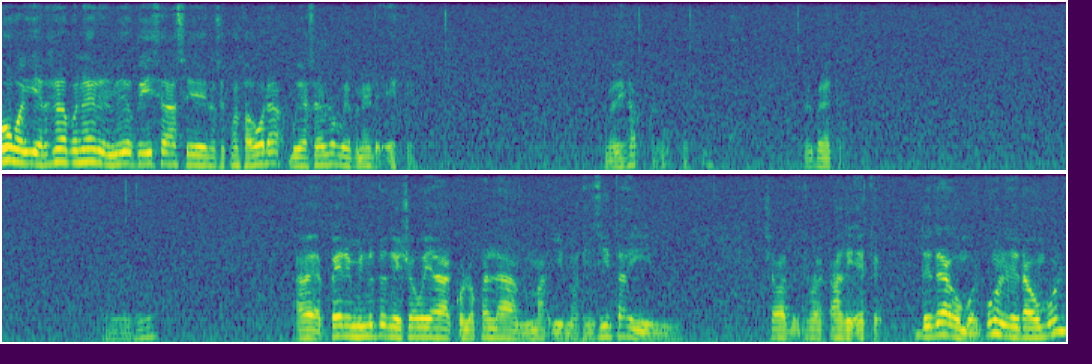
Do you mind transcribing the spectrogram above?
pongo cualquiera, yo voy a poner el video que hice hace no sé cuántas horas, voy a hacerlo, voy a poner este. ¿Me deja? Voy a poner este. A ver, espera un minuto que yo voy a colocar la imagencita y... Ya va, ah, este. De Dragon Ball. Póngale de Dragon Ball.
